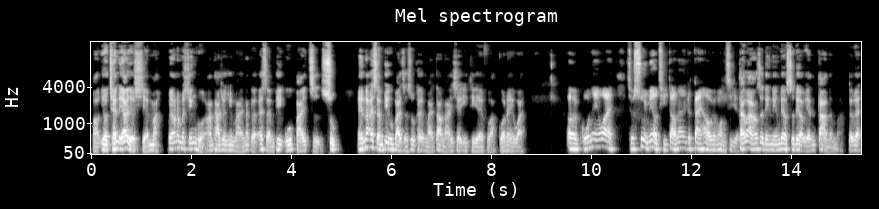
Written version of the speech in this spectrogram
啊有钱也要有闲嘛，不要那么辛苦，然后他就去买那个 S M P 五百指数。哎，那 S M P 五百指数可以买到哪一些 E T F 啊？国内外？呃，国内外就书里面有提到，但那个代号我忘记了。台湾好像是零零六四六元大的嘛，对不对？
